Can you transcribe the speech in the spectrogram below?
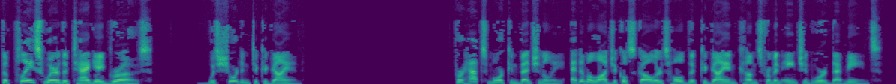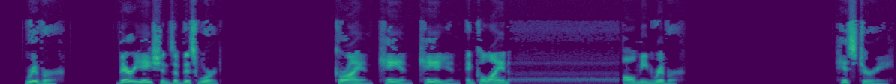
the place where the tagay grows, was shortened to Cagayan. Perhaps more conventionally, etymological scholars hold that Cagayan comes from an ancient word that means river. Variations of this word, Karayan, Kayan, Kayayan, and Kalayan all mean river. History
